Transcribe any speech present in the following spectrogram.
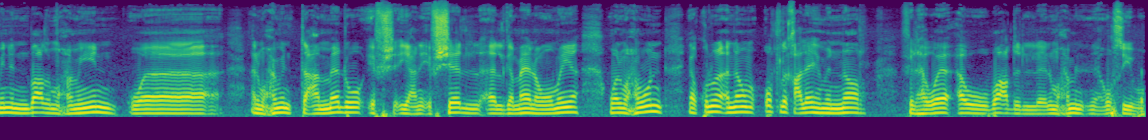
من بعض المحامين والمحامين تعمدوا إفش يعني إفشال الجمعية العمومية والمحامون يقولون أنهم أطلق عليهم النار. في الهواء أو بعض المحامين أصيبوا؟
